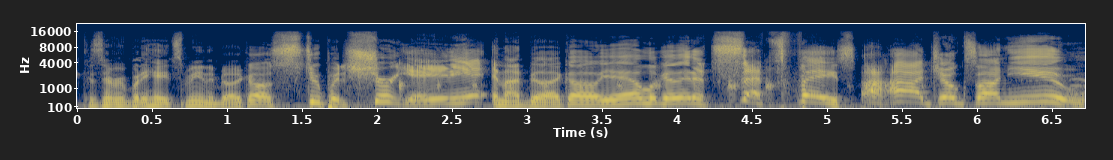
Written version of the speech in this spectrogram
Because everybody hates me, and they'd be like, "Oh, stupid shirt, you idiot!" And I'd be like, "Oh yeah, look at it, it's Seth's face. Ha ha, jokes on you."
